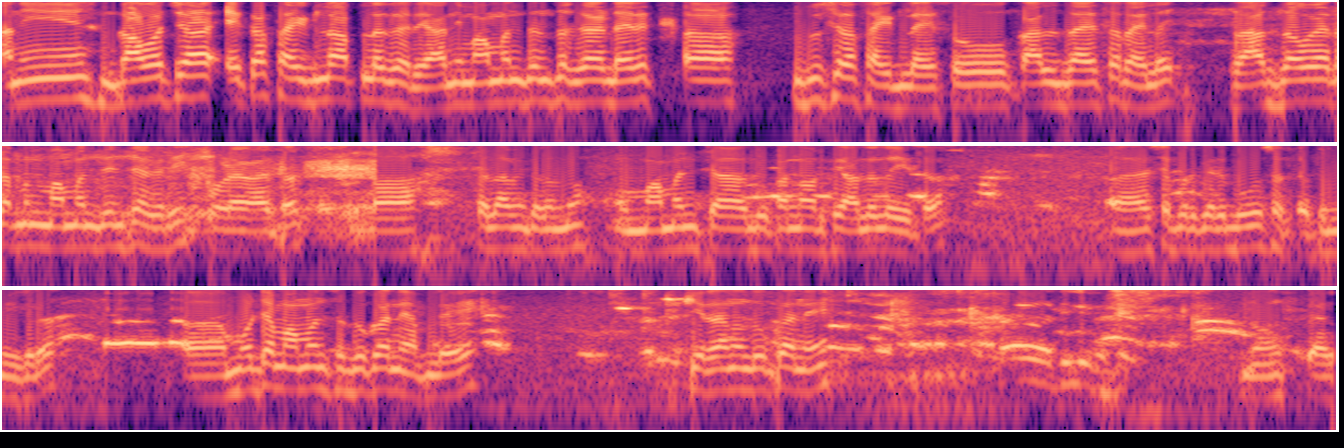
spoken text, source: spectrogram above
आणि गावाच्या एका साईडला आपलं घर आहे. आणि मामन त्यांचं घर डायरेक्ट दुसऱ्या साईडला आहे. सो काल जायचं राहिलंय. तर आज जाऊयात आपण मामान त्यांच्या घरी थोड्या वेळातच. चला मित्रांनो मामांच्या दुकानावरती आलेलो आहे इथं. अशा प्रकारे बघू शकता तुम्ही इकडं. मोठ्या मामांचं दुकान आहे आपले किराणा दुकान आहे. नमस्कार.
